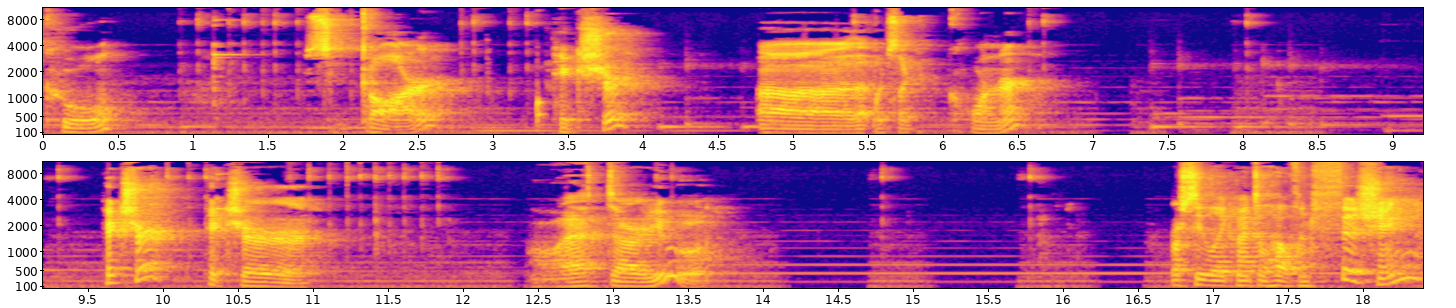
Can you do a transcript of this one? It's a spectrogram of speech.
Cool. Cigar. Picture. Uh, that looks like a corner. Picture? Picture. What are you? Rusty Lake Mental Health and Fishing.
